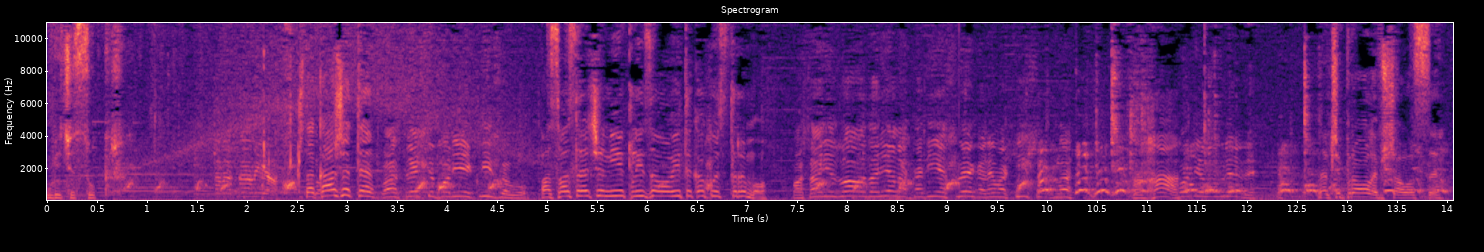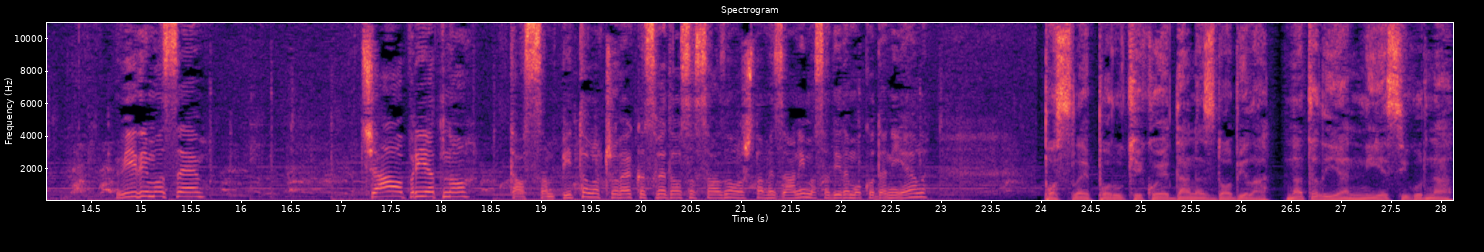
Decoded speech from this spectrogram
Biće super. Šta kažete? pa sreće pa nije klizavo. Pa sva sreća nije klizao, vidite kako je strmo. Pa sad je zvao Danijela kad nije svega, nema kiša, blata. Aha, Podjelo vreme. znači prolepšalo se. Vidimo se. Ćao, prijatno. Kao sam pitala čoveka sve da sam saznala šta me zanima, sad idemo kod Danijele. Posle poruke koje je danas dobila, Natalija nije sigurna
